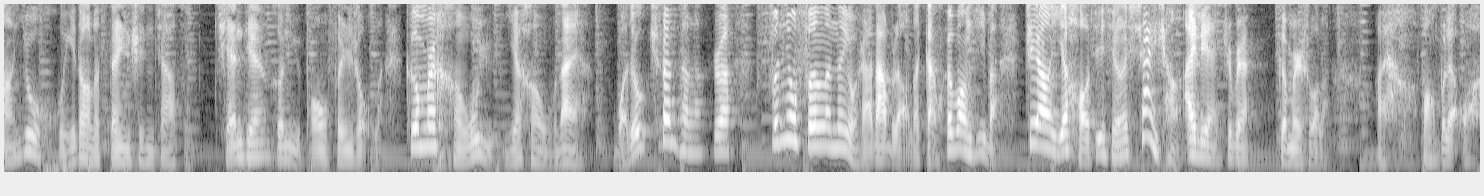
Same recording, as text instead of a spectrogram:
啊，又回到了单身家族。前天和女朋友分手了，哥们儿很无语，也很无奈啊。我就劝他了，是吧？分就分了，那有啥大不了的？赶快忘记吧，这样也好进行下一场爱恋，是不是？哥们儿说了，哎呀，忘不了啊，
